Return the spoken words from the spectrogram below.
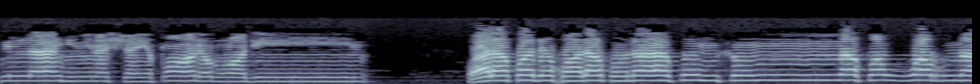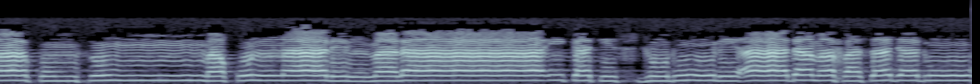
بالله من الشيطان الرجيم. ولقد خلقناكم ثم صورناكم ثم قلنا للملائكة اسجدوا لآدم فسجدوا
